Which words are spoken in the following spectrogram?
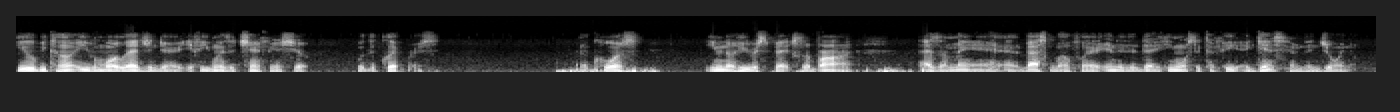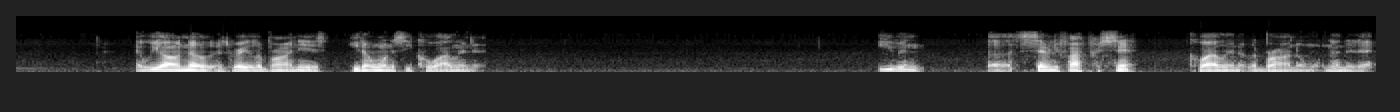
he will become even more legendary if he wins a championship with the Clippers. And of course, even though he respects LeBron as a man and a basketball player, at the end of the day, he wants to compete against him than join him. And we all know, as great LeBron is, he don't want to see Kawhi Leonard. Even uh, 75% Kawhi Leonard, LeBron don't want none of that.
